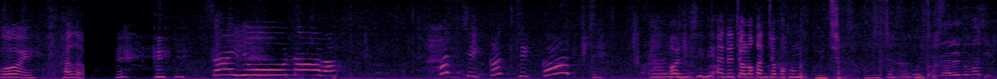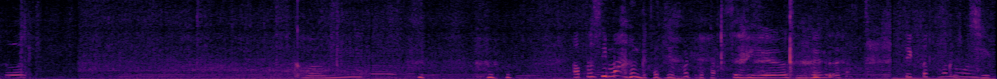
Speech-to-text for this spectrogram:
Woi, halo. Sayonara. Koci, koci, koci. Oh, di sini ada colokan capak nicas, nicas, nicas. Kami apa sih mah gak cepet. Sayonara. ってきたもの。こちこ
